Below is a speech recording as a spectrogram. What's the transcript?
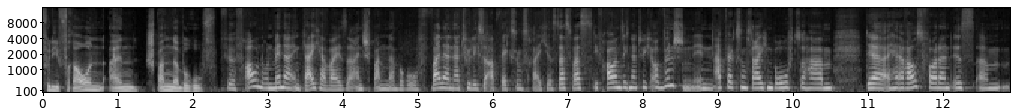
für die Frauen ein spannender Beruf? Für Frauen und Männer in gleicher Weise ein spannender Beruf, weil er natürlich so abwechslungsreich ist. Das, was die Frauen sich natürlich auch wünschen, einen abwechslungsreichen Beruf zu haben, der herausfordernd ist. Ähm,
